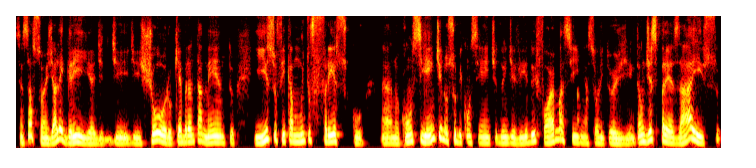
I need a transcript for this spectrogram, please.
sensações de alegria, de, de, de choro, quebrantamento, e isso fica muito fresco uh, no consciente e no subconsciente do indivíduo e forma, assim, a sua liturgia. Então, desprezar isso,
